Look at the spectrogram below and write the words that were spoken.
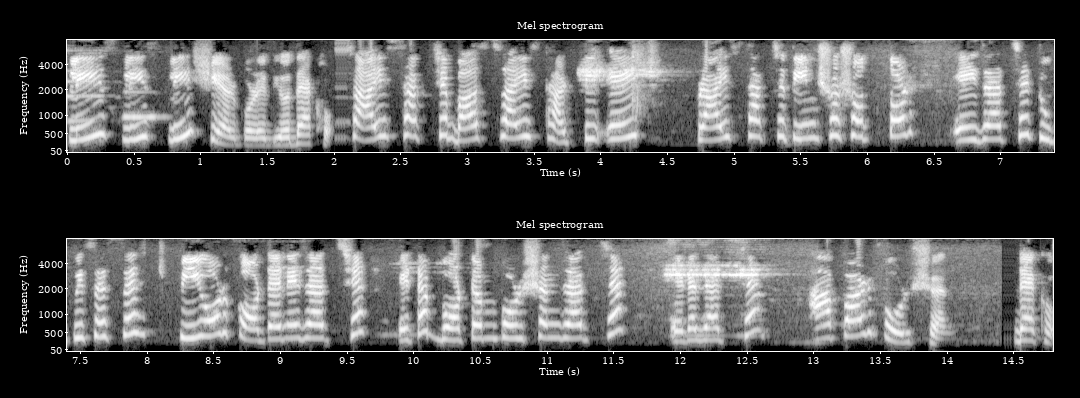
প্লিজ প্লিজ প্লিজ শেয়ার করে দিও। দেখো সাইজ থাকছে bust size thirty eight price থাকছে তিনশো সত্তর, এই যাচ্ছে টু পিসের সেট পিওর কটনে যাচ্ছে, এটা বটম পোর্শন যাচ্ছে, এটা যাচ্ছে আপার পোর্শন দেখো,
